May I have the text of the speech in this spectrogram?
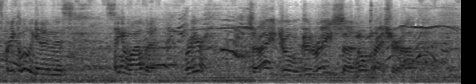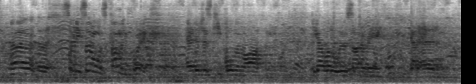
it's pretty cool to get in this. It's taking a while, but we're here. So I drove a good race, uh, no pressure, huh? Uh, the 77 was coming quick. I had to just keep holding off, and he got a little loose under me, got ahead.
